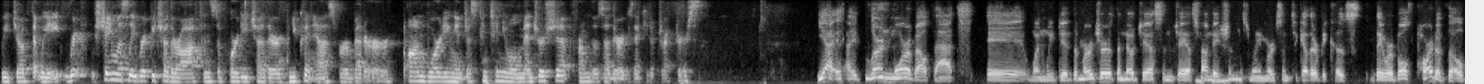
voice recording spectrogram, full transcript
We joke that we rip, shamelessly rip each other off and support each other. You couldn't ask for a better onboarding and just continual mentorship from those other executive directors. Yeah, I learned more about that uh, when we did the merger, the Node.js and JS mm-hmm. foundations, we merged them together because they were both part of the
